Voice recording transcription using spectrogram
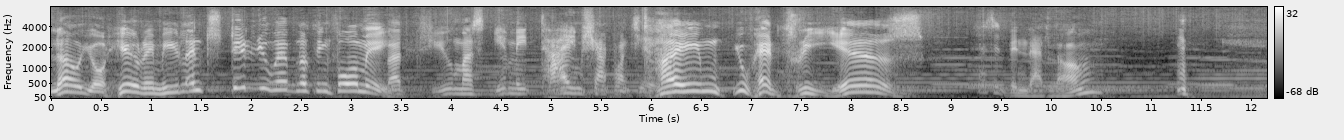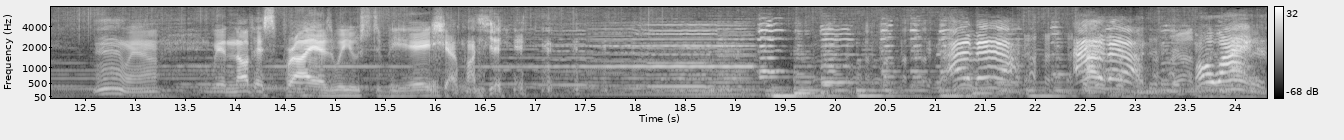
Now you're here, Emile, and still you have nothing for me. But you must give me time, Charpentier. Time? You've had three years. Has it been that long? ah, well, we're not as spry as we used to be, eh, Charpentier? Albert! Albert! More wine!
